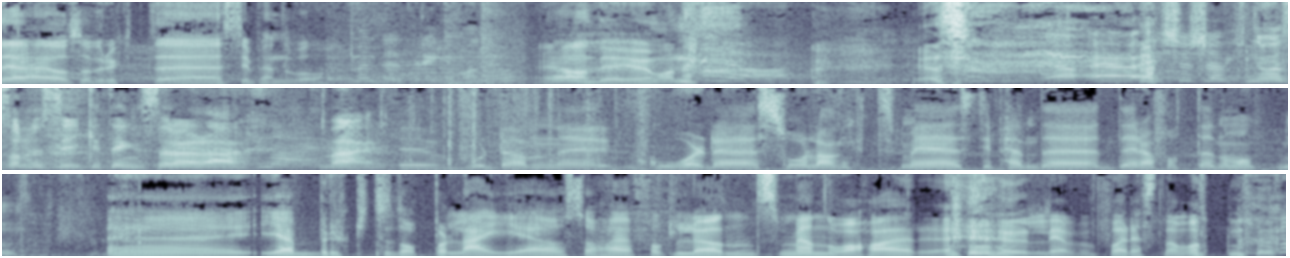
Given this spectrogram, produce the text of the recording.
Det har jeg også brukt eh, stipendet på, da. Men det trenger man jo. Ja, det gjør man jo. Ja. Yes. Ja, jeg har ikke kjøpt noen sånne syke ting som det der. Nei. Nei. Eh, hvordan eh, går det så langt med stipendet dere har fått denne måneden? Eh, jeg brukte det opp på leie, og så har jeg fått lønn som jeg nå har lever på resten av måneden.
